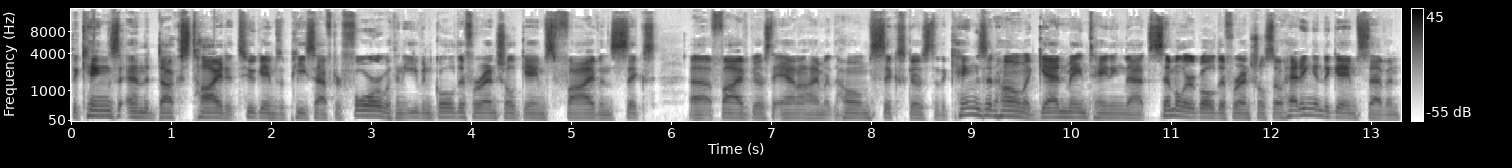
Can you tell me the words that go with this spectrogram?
the Kings and the Ducks tied at two games apiece after four with an even goal differential. Games five and six uh, five goes to Anaheim at home. Six goes to the Kings at home. Again, maintaining that similar goal differential. So heading into game seven,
